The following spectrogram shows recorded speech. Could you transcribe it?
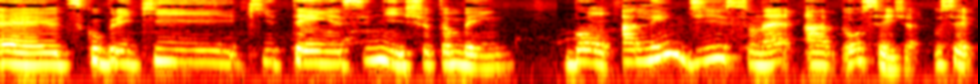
É, eu descobri que, que tem esse nicho também. Bom, além disso, né? A, ou seja, você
